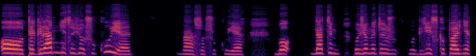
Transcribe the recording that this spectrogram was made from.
O, ta gra mnie coś oszukuje. Nas oszukuje. Bo na tym poziomie to już, gdzie jest kopalnia,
